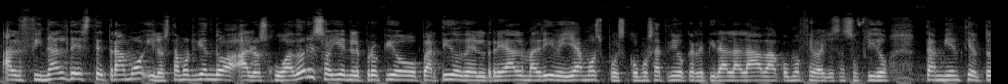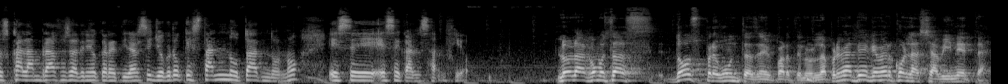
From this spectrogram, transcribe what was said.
al final de este tramo y lo estamos viendo a, a los jugadores. Hoy en el propio partido del Real Madrid veíamos pues cómo se ha tenido que retirar la lava, cómo Ceballos ha sufrido también ciertos calambrazos, ha tenido que retirarse. Yo creo que están notando ¿no? ese, ese cansancio. Lola, ¿cómo estás? Dos preguntas de mi parte, Lola. La primera tiene que ver con la chavineta.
